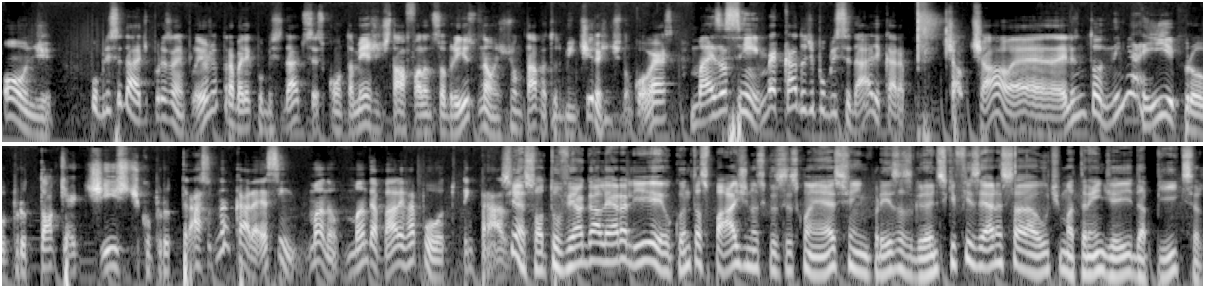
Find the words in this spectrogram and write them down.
Onde? Publicidade, por exemplo. Eu já trabalhei com publicidade, vocês contam também, a gente estava falando sobre isso. Não, a gente não tava, é tudo mentira, a gente não conversa. Mas assim, mercado de publicidade, cara, tchau, tchau. É, eles não estão nem aí pro, pro toque artístico, pro traço. Não, cara, é assim, mano, manda bala e vai pro outro, tem prazo. Sim, é só tu ver a galera ali, quantas páginas que vocês conhecem, empresas grandes que fizeram essa última trend aí da Pixar.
